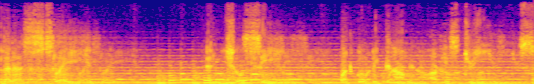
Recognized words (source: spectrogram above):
Let us slay him, and we shall see what will become of his dreams.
